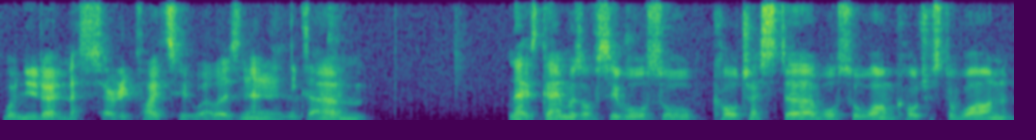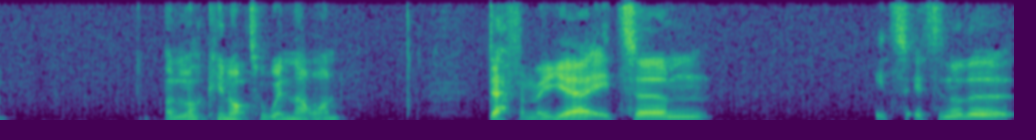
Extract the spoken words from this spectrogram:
when you don't necessarily play too well, isn't it? Mm, exactly. Um, next game was obviously Walsall Colchester. Walsall won, Colchester won. Unlucky not to win that one. Definitely, yeah. It's um, it's it's another.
